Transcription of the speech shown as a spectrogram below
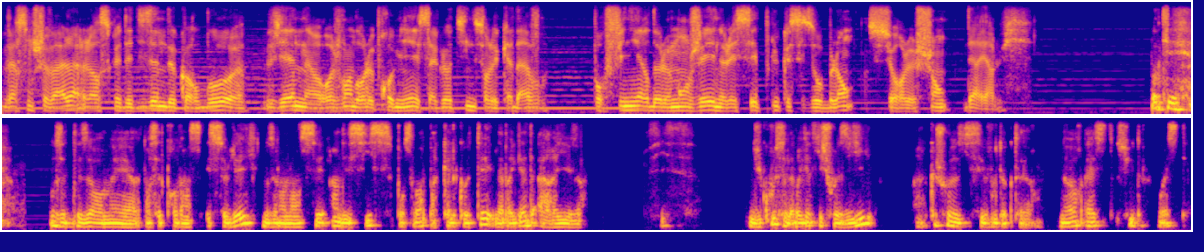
vers son cheval lorsque des dizaines de corbeaux euh, viennent rejoindre le premier et s'agglutinent sur le cadavre pour finir de le manger et ne laisser plus que ses os blancs sur le champ derrière lui. Ok, vous êtes désormais euh, dans cette province esselée. Nous allons lancer un des six pour savoir par quel côté la brigade arrive. 6. Du coup, c'est la brigade qui choisit. Que choisissez-vous, docteur? Nord, Est, Sud, Ouest?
